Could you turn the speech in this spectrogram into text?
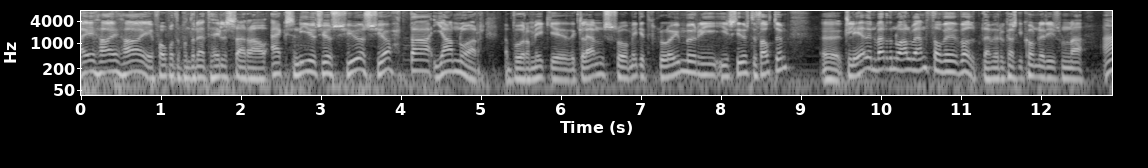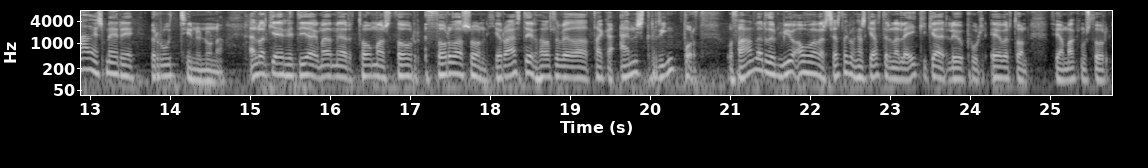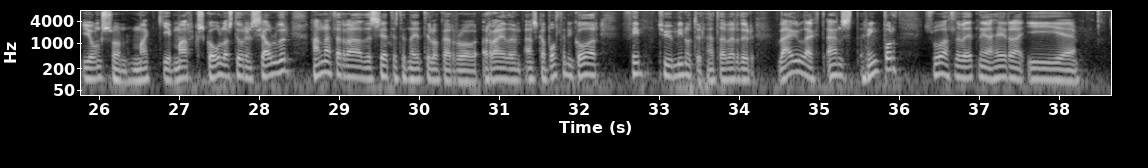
Hæ, hæ, hæ, fókbóta.net heilsar á X977 7. janúar Það búið að mikið glens og mikið glaumur í, í síðustu þáttum uh, Gleðin verður nú alveg ennþá við völd en við erum kannski komnir í svona aðeins meiri rútínu núna. Elvar Geir hitti ég með mér Tómas Þór Þórðarsson Hér á eftir þá ætlum við að taka ennst ringborð. Og það verður mjög áhugavert sérstaklega kannski eftir en að leiki gæðir Leopold Everton. Því að Magnús Þór Jónsson Maggi Mark skólastjórin sjálfur hann ætlar að setjast hérna inn til okkar og ræða um ennska boltin í góðar 50 mínútur. Þetta verður veglegt ennst ringborð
